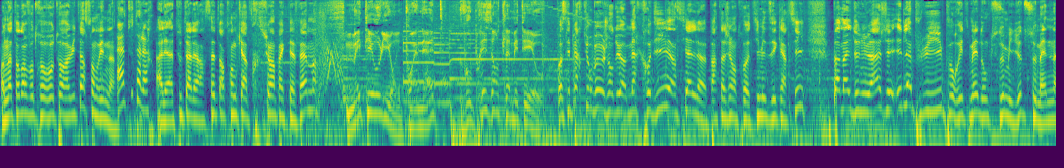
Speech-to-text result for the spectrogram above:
En attendant votre retour à 8h Sandrine. À tout à l'heure. Allez à tout à l'heure, 7h34 sur Impact FM. Météolion.net vous présente la météo. Bon, c'est perturbé aujourd'hui, un mercredi, un ciel partagé entre timides éclaircies, pas mal de nuages et, et de la pluie pour rythmer donc ce milieu de semaine.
